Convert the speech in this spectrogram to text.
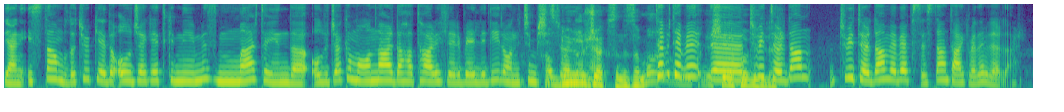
yani İstanbul'da Türkiye'de olacak etkinliğimiz Mart ayında olacak ama onlar daha tarihleri belli değil. Onun için bir şey ha, söyleyemem. Duyuracaksınız ama. Tabii tabii. Şey e, Twitter'dan Twitter'dan ve web sitesinden takip edebilirler.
